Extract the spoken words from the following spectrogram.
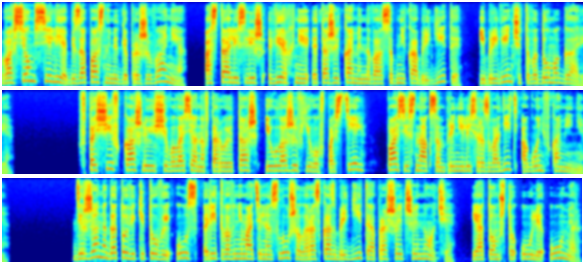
Во всем селе, безопасными для проживания, остались лишь верхние этажи каменного особняка Бригиты и бревенчатого дома Гарри. Втащив кашляющего лося на второй этаж и уложив его в постель, Паси с Наксом принялись разводить огонь в камине. Держа на готове китовый ус, Ритва внимательно слушала рассказ Бригиты о прошедшей ночи и о том, что Уле умер,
